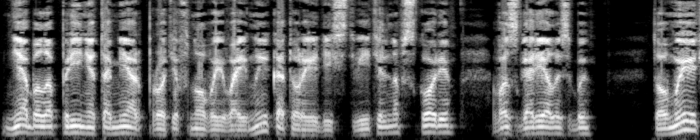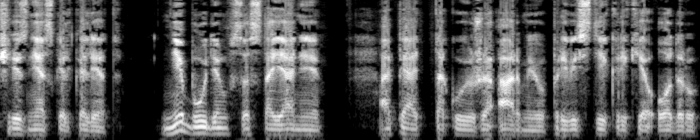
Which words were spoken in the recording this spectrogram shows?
не было принято мер против новой войны, которая действительно вскоре возгорелась бы, то мы через несколько лет не будем в состоянии опять такую же армию привести к реке Одеру,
